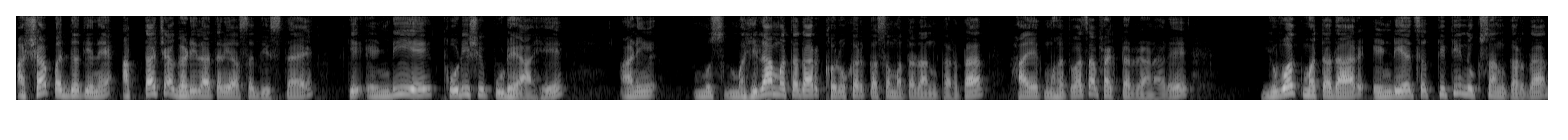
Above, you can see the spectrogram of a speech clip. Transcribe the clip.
अशा पद्धतीने आत्ताच्या घडीला तरी असं दिसतं आहे की एन डी ए थोडीशी पुढे आहे आणि मुस महिला मतदार खरोखर कसं मतदान करतात? हा एक महत्त्वाचा फॅक्टर राहणार आहे. युवक मतदार एन डी एचं किती नुकसान करतात?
